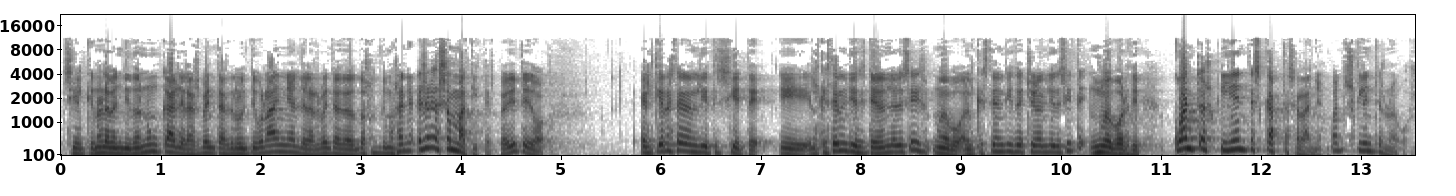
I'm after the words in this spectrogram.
Si el que no lo he vendido nunca, el de las ventas del último año, el de las ventas de los dos últimos años, eso ya son matices. Pero yo te digo, el que no esté en el 17, y el que esté en el 17 y en el 16, nuevo. El que esté en el 18 y en el 17, nuevo. Es decir, ¿cuántos clientes captas al año? ¿Cuántos clientes nuevos?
